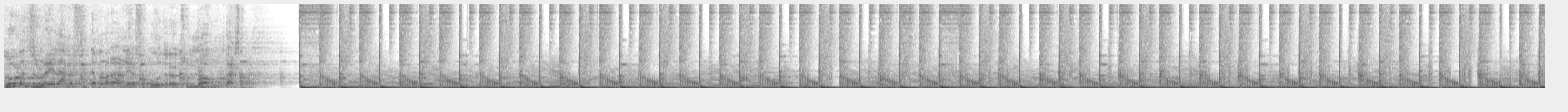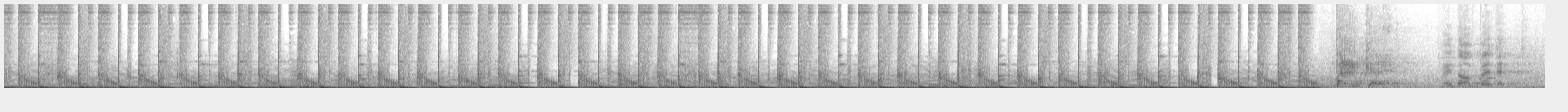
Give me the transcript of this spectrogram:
Luuletko sun elämässä sitä parani, jos sä kuuntelet sun nokkasta? てって。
